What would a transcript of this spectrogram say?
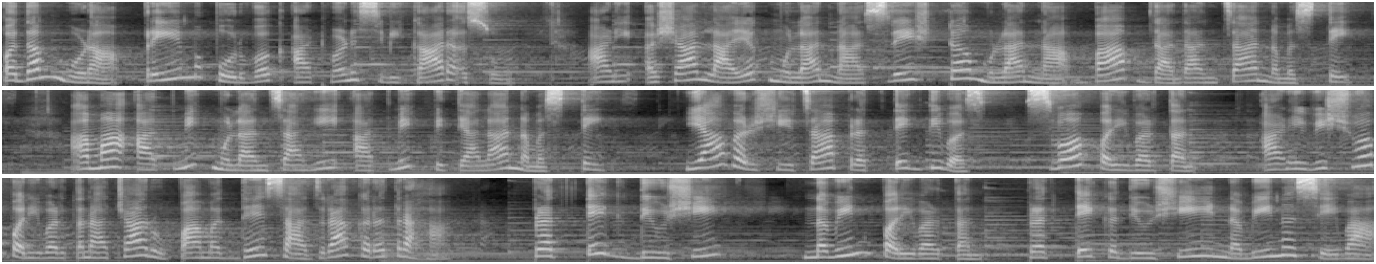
पदमगुणा प्रेमपूर्वक आठवण स्वीकार असो. आणि अशा लायक मुलांना श्रेष्ठ मुलांना बाप दादांचा नमस्ते. आम्हा आत्मिक मुलांचाही आत्मिक पित्याला नमस्ते. यावर्षीचा प्रत्येक दिवस स्वपरिवर्तन आणि विश्व परिवर्तनाच्या रूपामध्ये साजरा करत राहा. प्रत्येक दिवशी नवीन परिवर्तन प्रत्येक दिवशी नवीन सेवा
